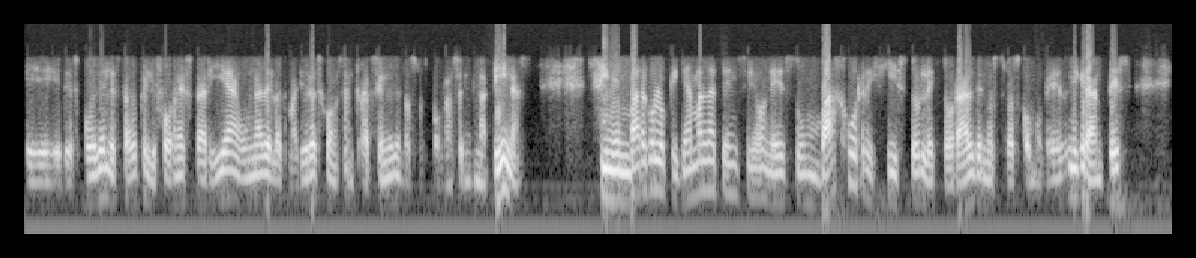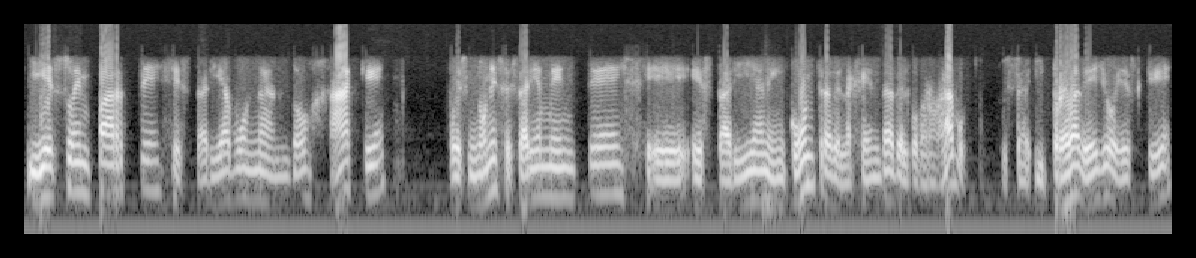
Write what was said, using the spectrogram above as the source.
eh, después del estado de California estaría una de las mayores concentraciones de nuestras poblaciones latinas. Sin embargo, lo que llama la atención es un bajo registro electoral de nuestras comunidades migrantes y eso en parte estaría abonando a que pues no necesariamente eh, estarían en contra de la agenda del gobernador y prueba de ello es que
